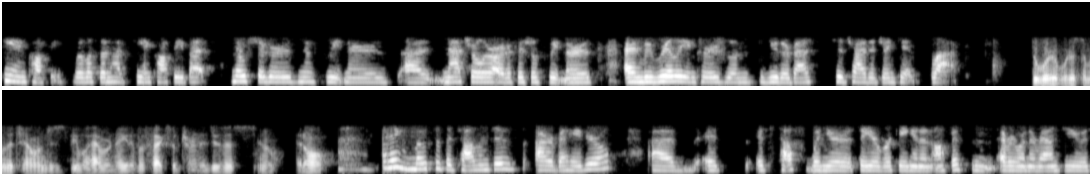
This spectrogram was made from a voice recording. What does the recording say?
tea and coffee. We'll let them have tea and coffee, but no sugars, no sweeteners, uh, natural or artificial sweeteners. And we really encourage them to do their best to try to drink it black. So what are what are some of the challenges people have or negative effects of trying to do this, you know, at all? I think most of the challenges are behavioral. Uh, it's it's tough when you're say you're working in an office and everyone around you is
